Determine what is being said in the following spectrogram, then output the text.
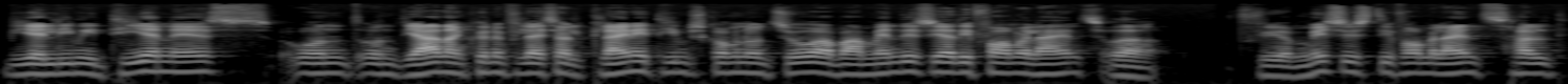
wir limitieren es und, und ja, dann können vielleicht halt kleine Teams kommen und so, aber am Ende ist ja die Formel 1 oder für mich ist die Formel 1 halt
